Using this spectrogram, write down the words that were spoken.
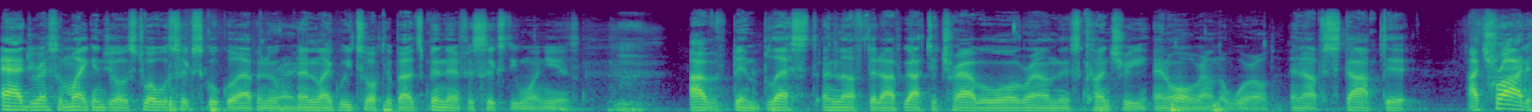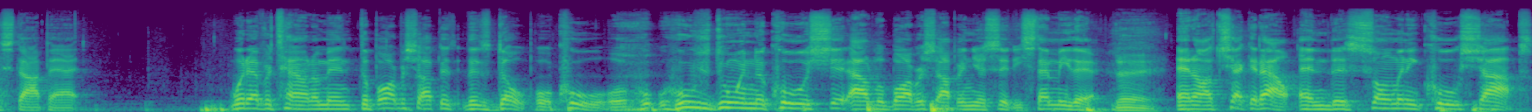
address of Mike and Joe's, 1206 Schuylkill Avenue. Right. And like we talked about, it's been there for 61 years. I've been blessed enough that I've got to travel all around this country and all around the world. And I've stopped it. I try to stop at whatever town I'm in, the barbershop that- that's dope or cool, or who, who's doing the coolest shit out of a barbershop in your city. Send me there. Yeah. And I'll check it out. And there's so many cool shops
